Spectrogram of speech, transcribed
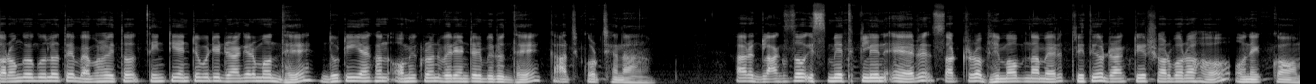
তরঙ্গগুলোতে ব্যবহৃত তিনটি অ্যান্টিবডি ড্রাগের মধ্যে দুটি এখন অমিক্রন ভেরিয়েন্টের বিরুদ্ধে কাজ করছে না আর গ্লাক্সো স্মিথ ক্লিন এর সট্রভিমব নামের তৃতীয় ড্রাগটির সরবরাহ অনেক কম।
